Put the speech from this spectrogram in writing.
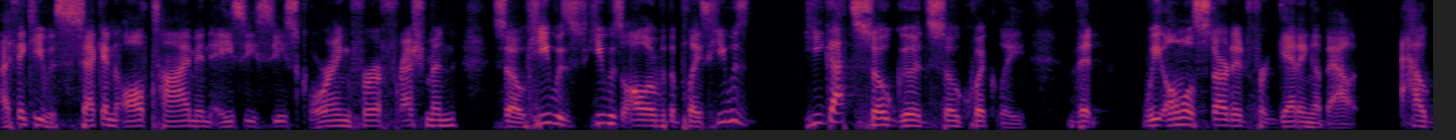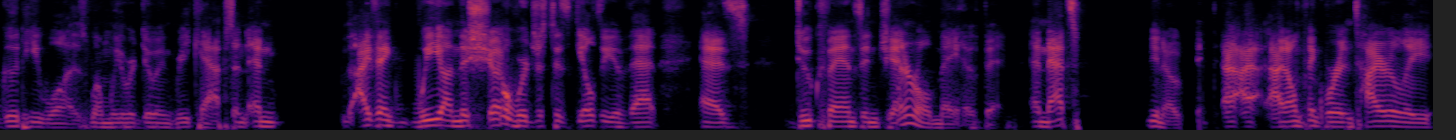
I think he was second all time in ACC scoring for a freshman. So he was he was all over the place. He was he got so good so quickly that we almost started forgetting about how good he was when we were doing recaps. And and I think we on this show were just as guilty of that as Duke fans in general may have been. And that's, you know, I, I don't think we're entirely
